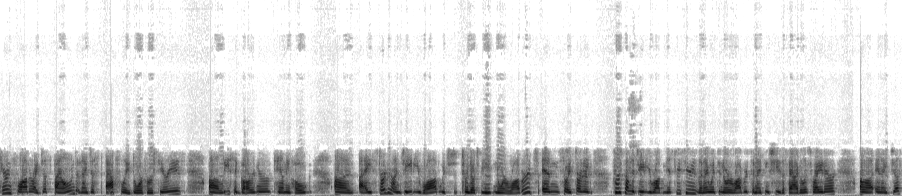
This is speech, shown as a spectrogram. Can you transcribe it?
Karin Slaughter. I just found, and I just absolutely adore her series. Uh, Lisa Gardner, Tami Hoag. Uh, I started on J.D. Robb, which turned out to be Nora Roberts, and so I started first on the J.D. Robb mystery series. Then I went to Nora Roberts, and I think she's a fabulous writer. Uh, and I just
